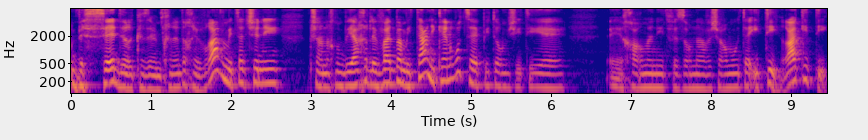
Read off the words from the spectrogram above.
ובסדר כזה מבחינת החברה, ומצד שני, כשאנחנו ביחד לבד במיטה, אני כן רוצה פתאום שהיא תהיה אה, חרמנית וזונה ושרמוטה איתי, רק איתי.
